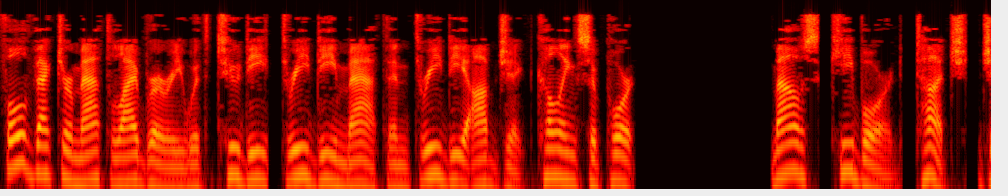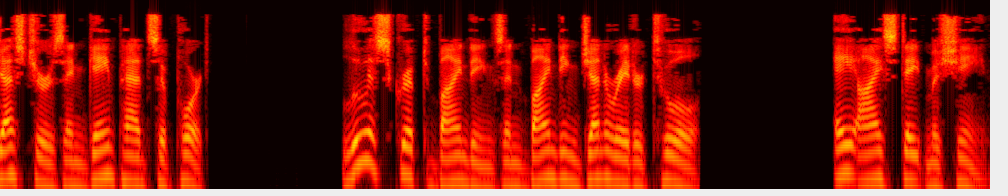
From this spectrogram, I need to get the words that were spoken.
Full vector math library with 2D, 3D math and 3D object culling support. Mouse, keyboard, touch, gestures and gamepad support Lua script bindings and binding generator tool AI state machine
